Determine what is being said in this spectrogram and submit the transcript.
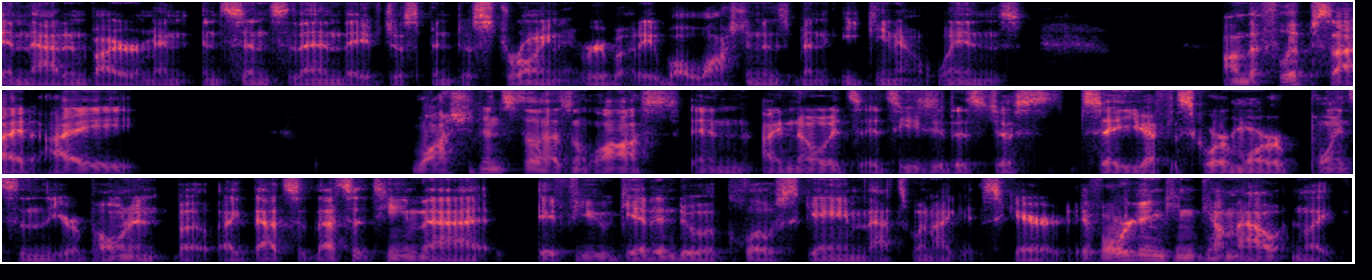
in that environment. And since then, they've just been destroying everybody while Washington's been eking out wins. On the flip side, I Washington still hasn't lost, and I know it's it's easy to just say you have to score more points than your opponent, but like that's that's a team that if you get into a close game, that's when I get scared. If Oregon can come out and like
